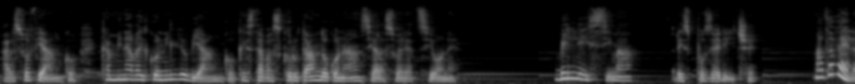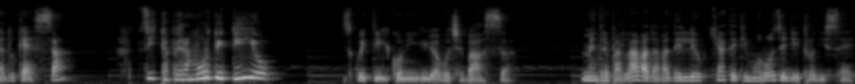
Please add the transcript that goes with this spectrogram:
Al suo fianco camminava il coniglio bianco che stava scrutando con ansia la sua reazione. Bellissima, rispose Alice. Ma dov'è la duchessa? Zitta, per amor di Dio! squittì il coniglio a voce bassa. Mentre parlava dava delle occhiate timorose dietro di sé.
